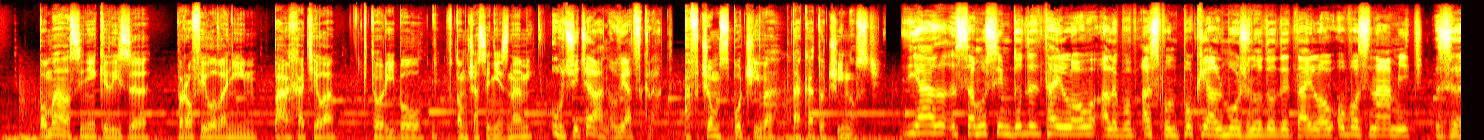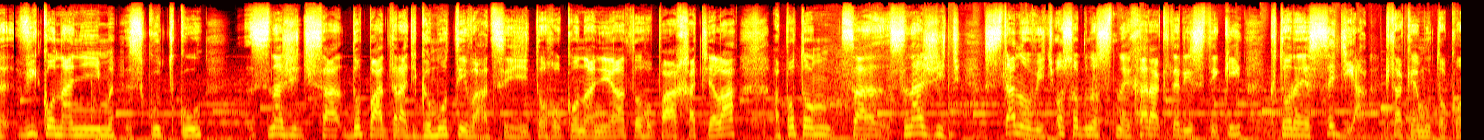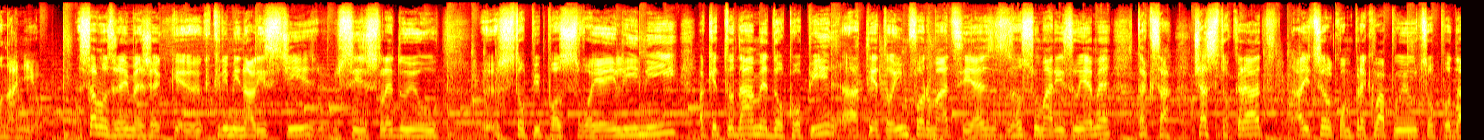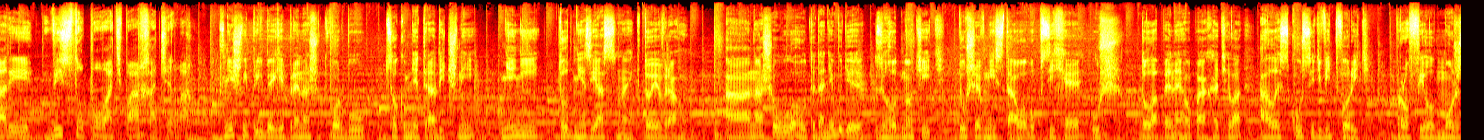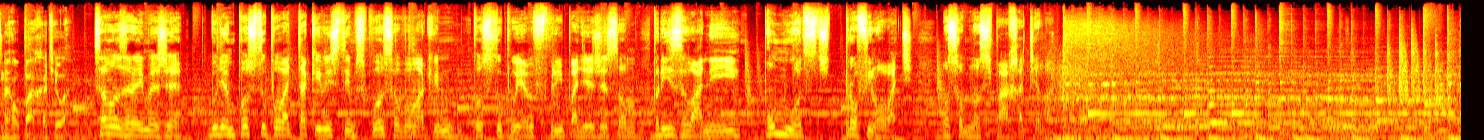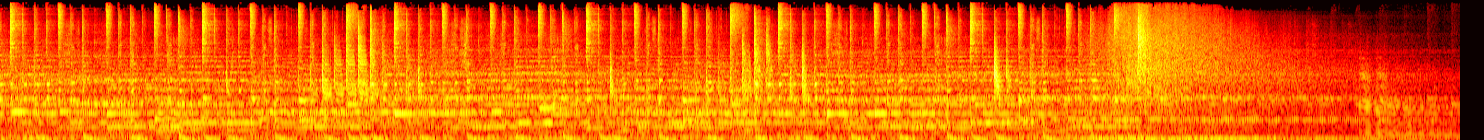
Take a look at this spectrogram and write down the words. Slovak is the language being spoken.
Pomáhal si niekedy s profilovaním páchateľa, ktorý bol v tom čase neznámy? Určite áno, viackrát. A v čom spočíva takáto činnosť? Ja sa musím do detajlov, alebo aspoň pokiaľ možno do detajlov, oboznámiť s vykonaním skutku, snažiť sa dopátrať k motivácii toho konania, toho páchateľa a potom sa snažiť stanoviť osobnostné charakteristiky, ktoré sedia k takémuto konaniu. Samozrejme, že kriminalisti si sledujú e, stopy po svojej línii a keď to dáme dokopy a tieto informácie zosumarizujeme, tak sa častokrát aj celkom prekvapujúco podarí vystopovať páchateľa. Dnešný príbeh je pre našu tvorbu celkom netradičný. Není dodnes jasné, kto je vrahom. A našou úlohou teda nebude zhodnotiť duševný stav alebo psyché už dolapeného páchateľa, ale skúsiť vytvoriť profil možného páchateľa. Samozrejme, že budem postupovať takým istým spôsobom, akým postupujem v prípade, že som prizvaný pomôcť profilovať osobnosť páchateľa.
